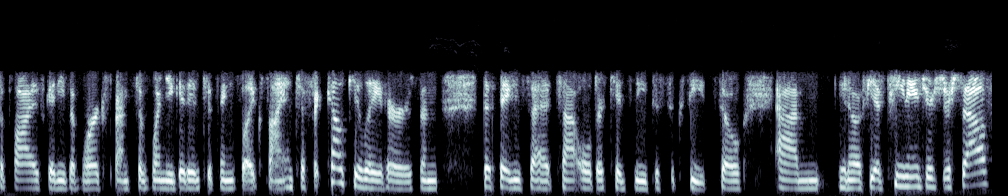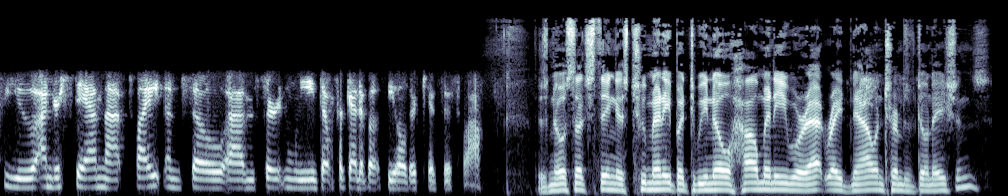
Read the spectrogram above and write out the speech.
supplies get even more expensive when you get into things like scientific calculators and the things that uh, older kids need to succeed. So, um, you know, if you have teenagers yourself, you understand that plight, and so um, certainly don't forget about the older kids as well. There's no such thing as too many, but do we know how many we're at right now in terms of donations?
